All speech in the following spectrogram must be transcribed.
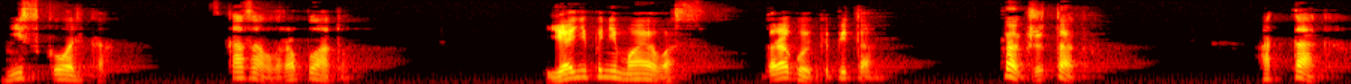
Нисколько, сказал Раплату. Я не понимаю вас, дорогой капитан. Как же так? А так,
